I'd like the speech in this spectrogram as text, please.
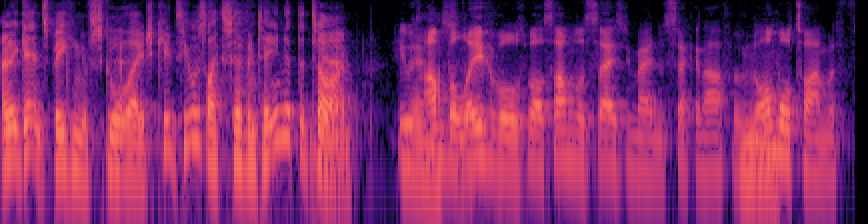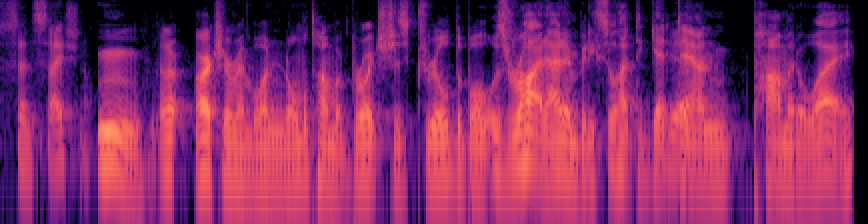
And again, speaking of school age kids, he was like 17 at the time. He was Yeah, unbelievable as well. Some of the saves he made in the second half of normal time were sensational. Mm. And I actually remember one normal time where Broich just drilled the ball. It was right at him, but he still had to get Yeah. down and palm it away.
